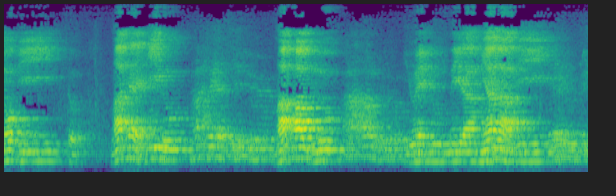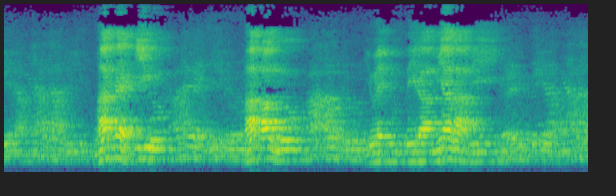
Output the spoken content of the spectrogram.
လို့ပြီငါထက်ကြည်သူငါထက်ကြည်သူငါအောက်လူငါအောက်လူရွယ်သူသေရာများလာပြီ ပြီငါထက်ကြည်သူငါထက်ကြည်သူငါအောက်လူငါအောက်လူရွယ်သူသေရာများလာပြီရွယ်သူသေရာများလာ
